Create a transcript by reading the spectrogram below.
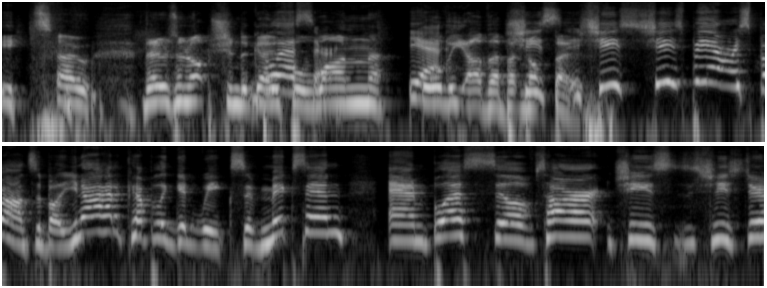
So there's an option to go Bless for her. one or the other, but she's, not both. She's she's being responsible. You know, I had a couple of good weeks of mixing, and bless Sylv's heart, she's she's doing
